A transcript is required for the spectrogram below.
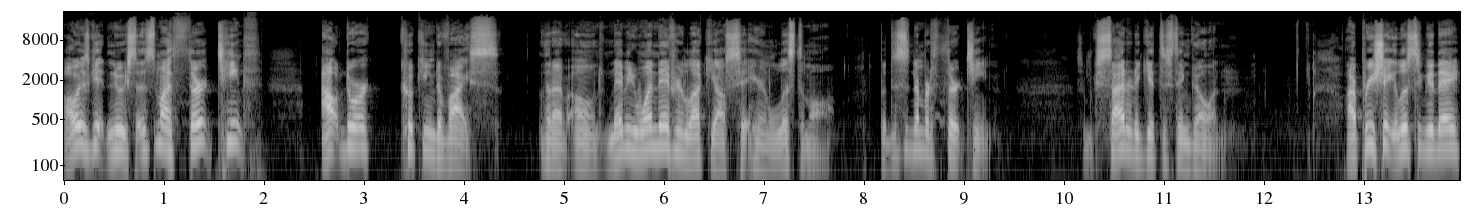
I always get new. This is my 13th outdoor cooking device that I've owned. Maybe one day, if you're lucky, I'll sit here and list them all. But this is number 13. So I'm excited to get this thing going. I appreciate you listening today.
